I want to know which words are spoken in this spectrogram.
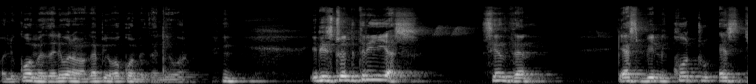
walikuwa wamezaliwa na wangapi wako wamezaliwa. It is 23 years since then. He has been Kotu SG.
